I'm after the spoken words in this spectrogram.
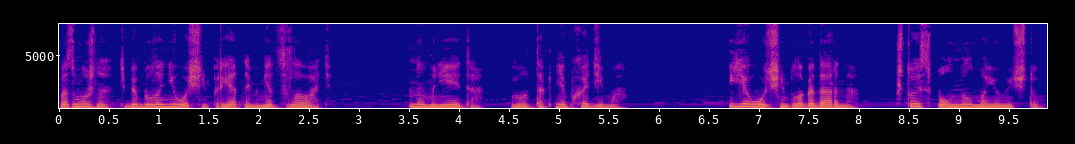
Возможно, тебе было не очень приятно меня целовать. Но мне это было так необходимо. И я очень благодарна, что исполнил мою мечту.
